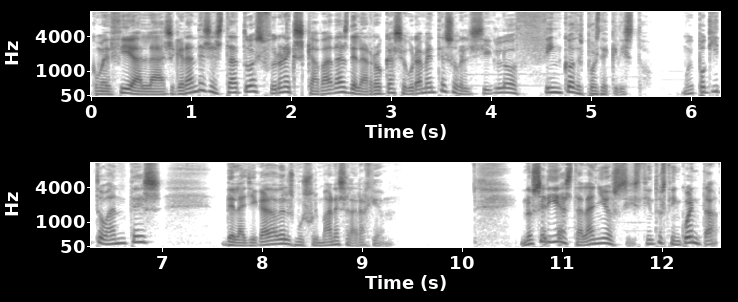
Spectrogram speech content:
Como decía, las grandes estatuas fueron excavadas de la roca seguramente sobre el siglo V después de Cristo, muy poquito antes de la llegada de los musulmanes a la región. No sería hasta el año 650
